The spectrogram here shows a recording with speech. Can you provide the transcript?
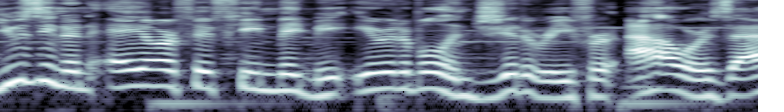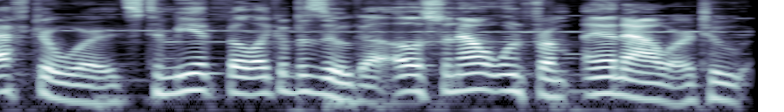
Using an AR-15 made me irritable and jittery for hours afterwards. To me, it felt like a bazooka. Oh, so now it went from an hour to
